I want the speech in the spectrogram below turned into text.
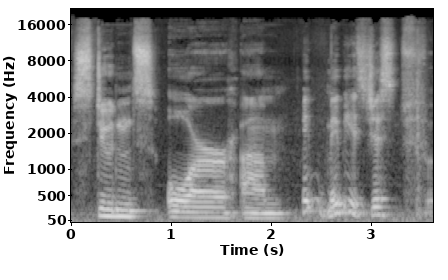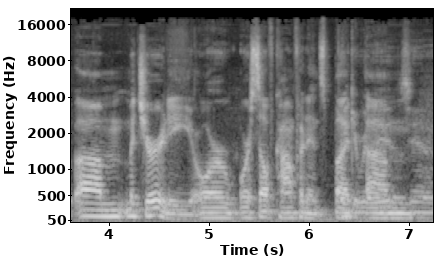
students or um, maybe, maybe it's just um, maturity or, or self-confidence but think it really um, is, yeah.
